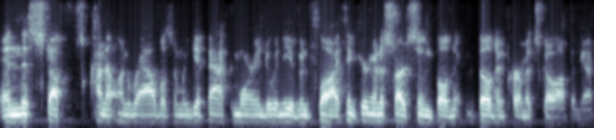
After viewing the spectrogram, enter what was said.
and this stuff kind of unravels and we get back more into an even flow, I think you're going to start seeing building building permits go up again.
